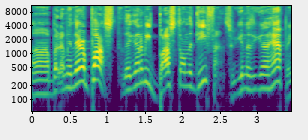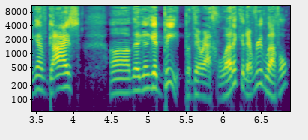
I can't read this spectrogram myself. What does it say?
Uh, but I mean, they're a bust. They're going to be bust on the defense. It's going to happen. You have guys uh, they're going to get beat, but they're athletic at every level.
